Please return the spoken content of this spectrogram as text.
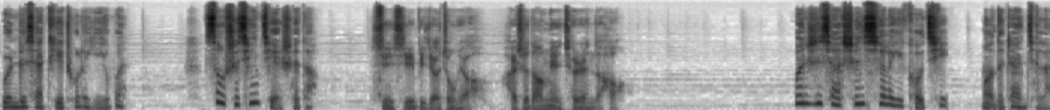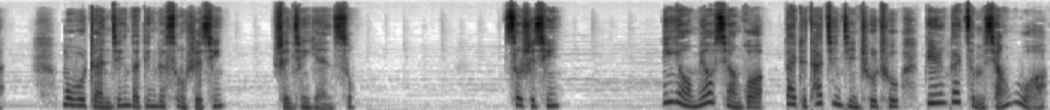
温之夏提出了疑问。宋时清解释道：“信息比较重要，还是当面确认的好。”温之夏深吸了一口气，猛地站起来，目不转睛的盯着宋时清，神情严肃：“宋时清，你有没有想过带着他进进出出，别人该怎么想我？”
